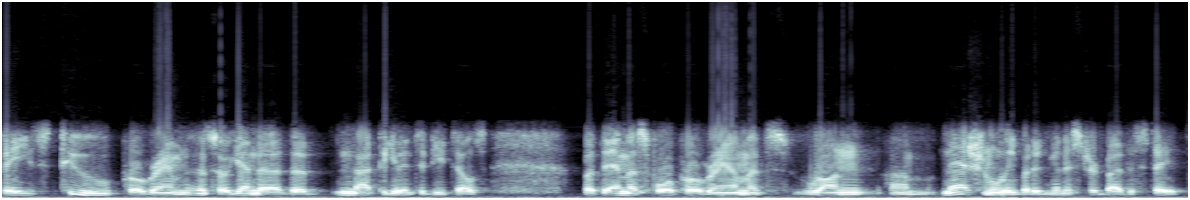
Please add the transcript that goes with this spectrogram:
phase two program. So again, the, the not to get into details but the MS4 program, it's run um, nationally but administered by the states.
